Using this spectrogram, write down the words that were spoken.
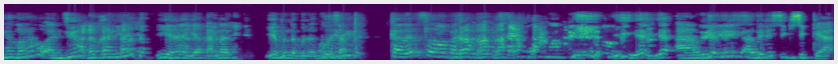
Nggak tahu anjir. Ada. YouTube iya iya karena iya bener-bener Oh, gue kalian selama PSBB otomatis itu. iya iya. Ali, jadi, jadi si si kayak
